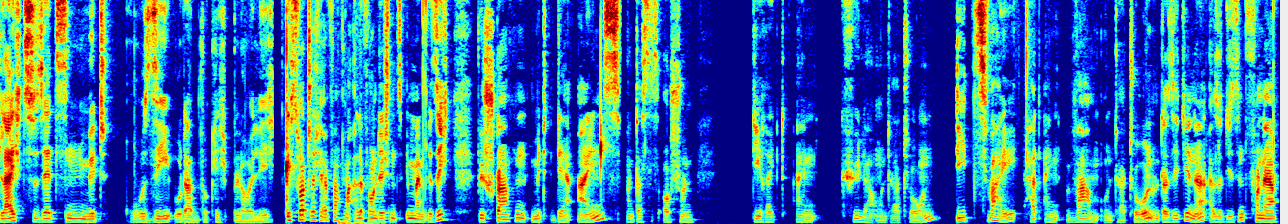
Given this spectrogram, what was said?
gleichzusetzen mit rosé oder wirklich bläulich. Ich swatch euch einfach mal alle Foundations in meinem Gesicht. Wir starten mit der 1 und das ist auch schon direkt ein kühler Unterton. Die 2 hat einen warmen Unterton und da seht ihr, ne, also die sind von der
